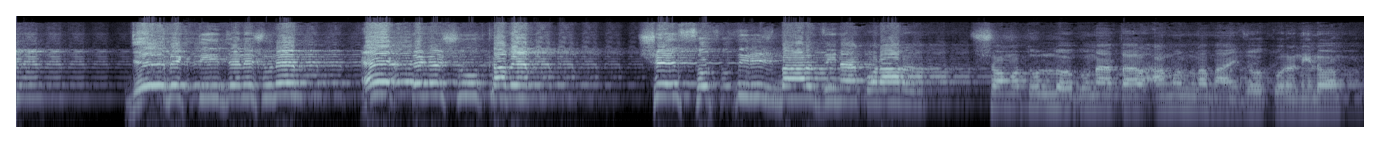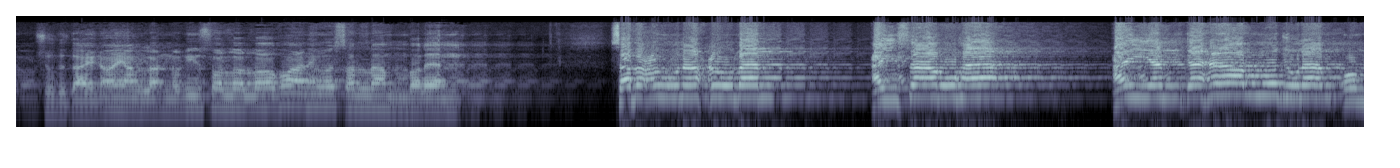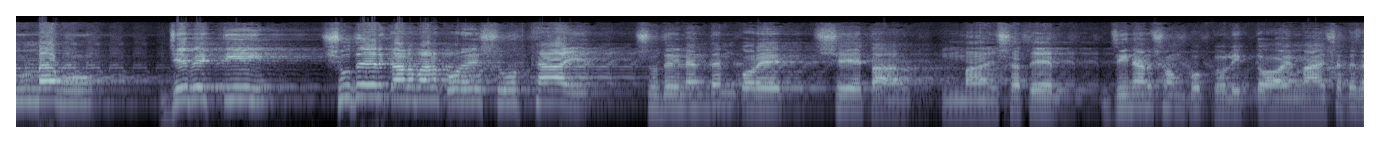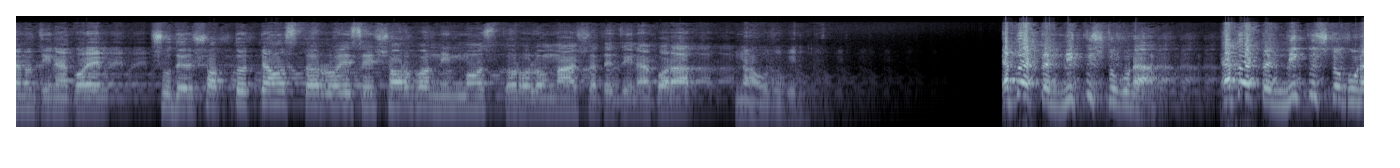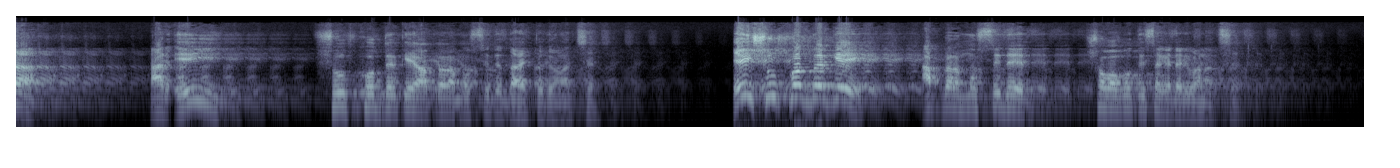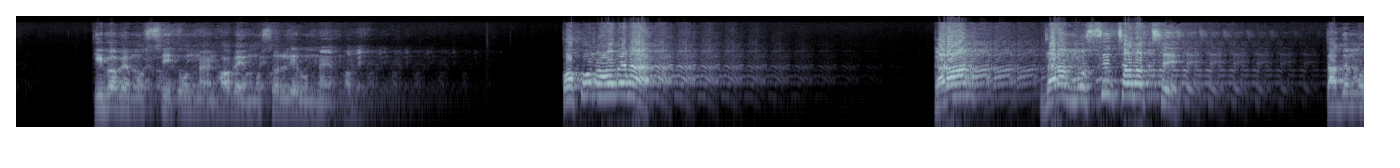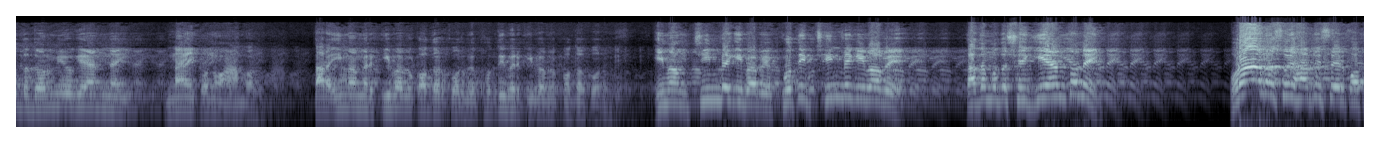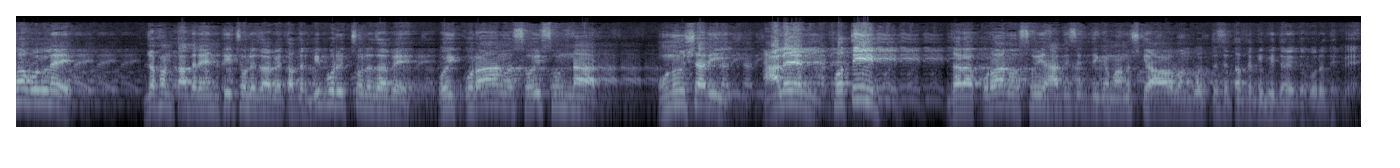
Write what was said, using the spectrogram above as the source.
যে ব্যক্তি জেনে শুনে এক থেকে সুদ খাবেন সে ছত্রিশ বার জিনা করার সমতুল্য গুণা তার আমল নামায় যোগ করে নিল শুধু তাই নয় আল্লাহ নবী সাল্লাল্লাহু আলাইহি ওয়াসাল্লাম বলেন سبعون حوبا أيسارها أن ينكح الرجل أمه যে ব্যক্তি সুদের কারবার করে সুদ খায় সুদে লেনদেন করে সে তার মায়ের সাথে জিনার সম্পর্ক লিপ্ত হয় মায়ের সাথে যেন জিনা করেন সুদের সত্তরটা স্তর রয়েছে সর্বনিম্ন স্তর হলো মায়ের সাথে জিনা করা নাউজুবিল্লাহ এত একটা নিকৃষ্ট গুণা, এত একটা নিকৃষ্ট গুণা। আর এই সুদ খোরদেরকে আপনারা মসজিদের দায়িত্ব জানাচ্ছেন এই সুদ খোরদেরকে আপনারা মসজিদের সভাপতি, সেক্রেটারি বানাচ্ছেন কীভাবে মসজিদ উন্নয়ন হবে, মুসল্লির উন্নয়ন হবে? কখনো হবে না। কারণ যারা মসজিদ চালাচ্ছে তাদের মধ্যে ধর্মীয় জ্ঞান নাই নাই কোনো আমল। তারা ইমামের কীভাবে কদর করবে, খতিবের কীভাবে কদর করবে? ইমাম চিনবে কীভাবে, খতিব চিনবে কীভাবে? তাদের মধ্যে সেই জ্ঞান তো নেই। কোরআন ও সই হাদিসের কথা বললে, যখন তাদের এন্ট্রি চলে যাবে, তাদের বিপরীত চলে যাবে, ওই কোরআন ও সই সুন্নার অনুসারী, আলেম, খতিব, যারা কোরআন ও সই হাদিসের দিকে মানুষকে আহ্বান করতেছে, তাদেরকে বিতাড়িত করে দিবে।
